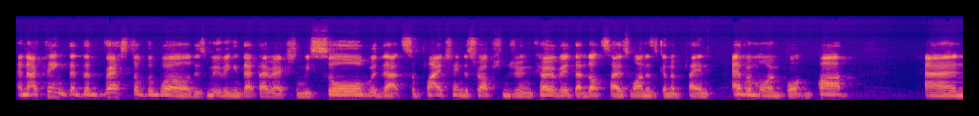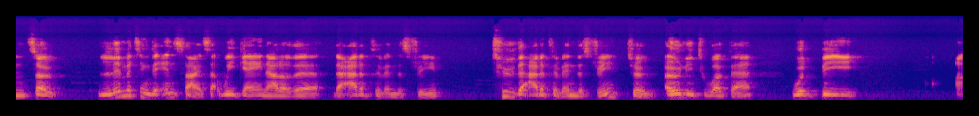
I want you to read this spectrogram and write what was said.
and I think that the rest of the world is moving in that direction. We saw with that supply chain disruption during COVID that lot size one is going to play an ever more important part. And so limiting the insights that we gain out of the, the additive industry to the additive industry, to only to work there, would be uh,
